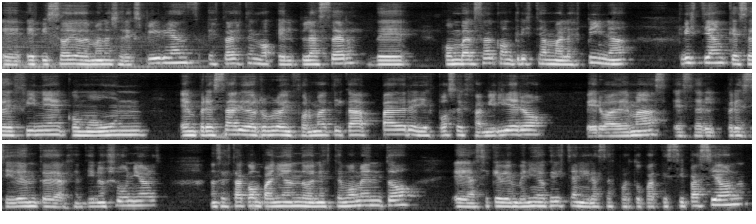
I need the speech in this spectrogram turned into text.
eh, episodio de Manager Experience. Esta vez tengo el placer de conversar con Cristian Malespina. Cristian, que se define como un empresario del rubro de informática, padre y esposo y familiero, pero además es el presidente de Argentinos Juniors. Nos está acompañando en este momento, eh, así que bienvenido Cristian y gracias por tu participación.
